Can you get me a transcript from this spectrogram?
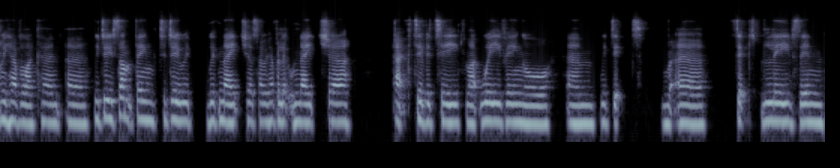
we have like a, we do something to do with with nature. So we have a little nature activity like weaving or um, we dipped uh, dipped leaves in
